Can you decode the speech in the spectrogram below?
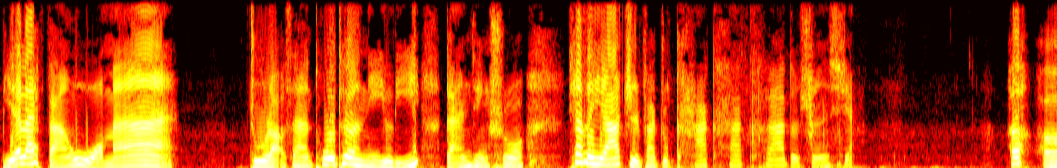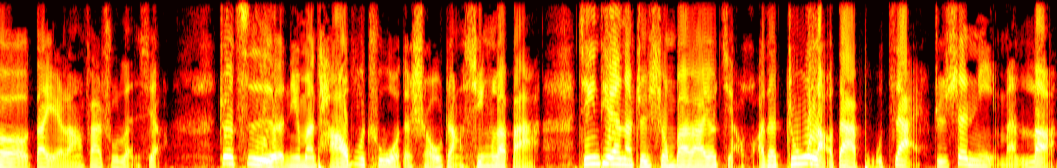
别来烦我们。”猪老三托特尼黎赶紧说，吓得牙齿发出咔咔咔的声响。呵呵，大野狼发出冷笑。这次你们逃不出我的手掌心了吧？今天那只凶巴巴又狡猾的猪老大不在，只剩你们了。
